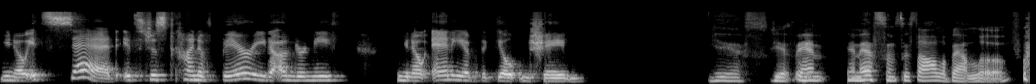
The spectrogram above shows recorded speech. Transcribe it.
you know it's said it's just kind of buried underneath you know any of the guilt and shame. Yes yes and in essence it's all about love.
